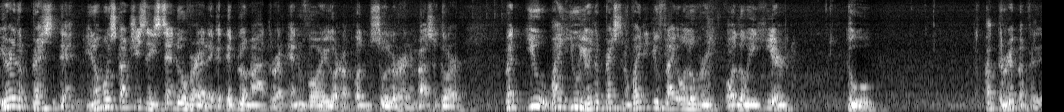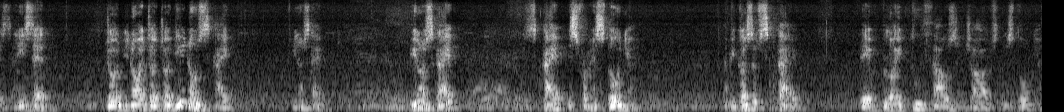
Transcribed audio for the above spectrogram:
you're the president. You know, most countries they send over uh, like a diplomat or an envoy or a consul or an ambassador. But you, why you? You're the president. Why did you fly all over, all the way here to, to cut the ribbon for this? And he said, Joe, you know what, Jojo? Do you know Skype? You know Skype? You know Skype? Skype is from Estonia. And because of Skype, they employ 2,000 jobs in Estonia.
